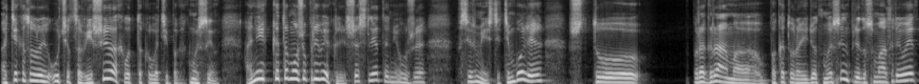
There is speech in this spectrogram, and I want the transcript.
А те, которые учатся в Ешивах, вот такого типа, как мой сын, они к этому уже привыкли. Шесть лет они уже все вместе. Тем более, что программа, по которой идет мой сын, предусматривает,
